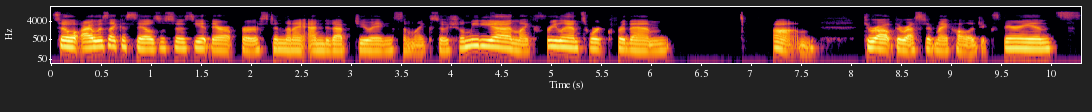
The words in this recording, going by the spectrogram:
So i was like a sales associate there at first and then i ended up doing some like social media and like freelance work for them. Um throughout the rest of my college experience.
